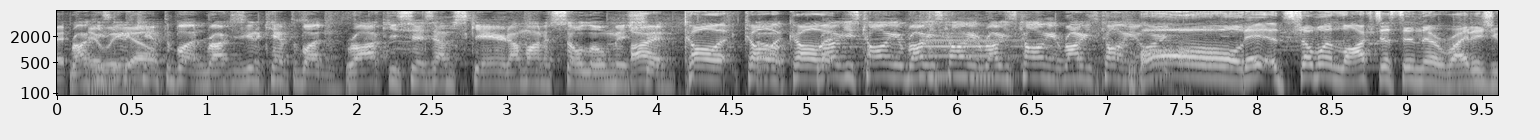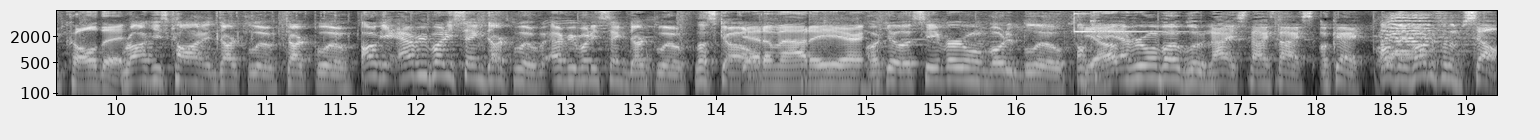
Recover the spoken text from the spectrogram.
right. Rocky's gonna go. camp the button. Rocky's gonna camp the button. Rocky says, I'm scared. I'm on a solo mission. All right, call it, call Uh, it, call it. Rocky's calling it. Rocky's calling it. Rocky's calling it. Rocky's calling it. All right. Oh, they, someone locked us in there right as you called it. Rocky's calling it dark blue. Dark blue. Okay, everybody's saying dark blue. Everybody's saying dark blue. Let's go. Get him out of here. Okay, let's see if everyone voted blue. Okay, Yep. everyone voted blue. Nice, nice, nice. Okay. Oh, they voted for themselves.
